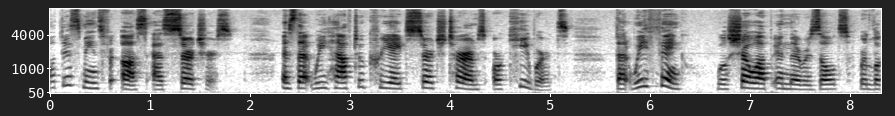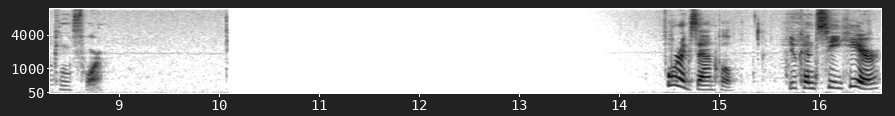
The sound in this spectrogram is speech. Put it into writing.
What this means for us as searchers is that we have to create search terms or keywords that we think will show up in the results we're looking for. For example, you can see here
